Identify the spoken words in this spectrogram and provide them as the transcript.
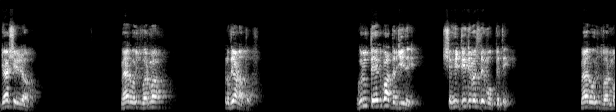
ਜੈ ਸ਼੍ਰੀ ਰਾਮ। ਮੈਂ ਰੋਹਿਤ ਵਰਮਾ, ਲੁਧਿਆਣਾ ਤੋਂ। ਗੁਰੂ ਤੇਗ ਬਹਾਦਰ ਜੀ ਦੇ ਸ਼ਹੀਦੀ ਦਿਵਸ ਦੇ ਮੌਕੇ ਤੇ ਮੈਂ ਰੋਹਿਤ ਵਰਮਾ,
